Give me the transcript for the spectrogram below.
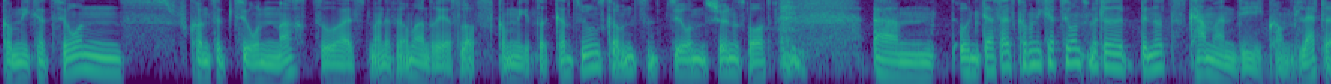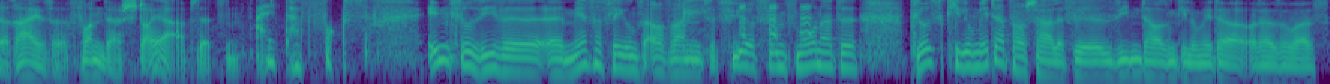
Kommunikationskonzeptionen macht, so heißt meine Firma Andreas Loff, Kommunikationskonzeption, schönes Wort, ähm, und das als Kommunikationsmittel benutzt, kann man die komplette Reise von der Steuer absetzen. Alter Fuchs. Inklusive äh, Mehrverpflegungsaufwand für fünf Monate plus Kilometerpauschale für 7000 Kilometer oder sowas.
